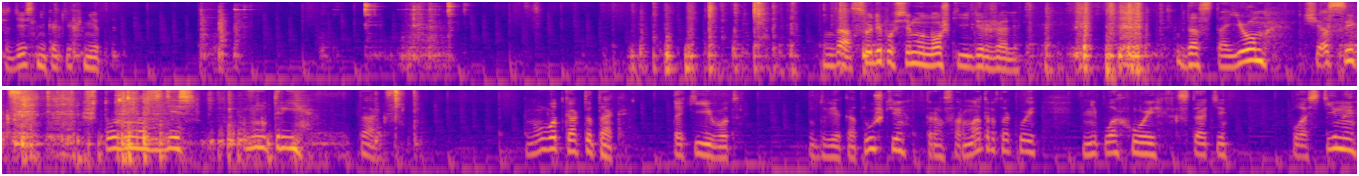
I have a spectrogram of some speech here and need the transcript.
здесь никаких нет. Да, судя по всему, ножки и держали. Достаем. Час X. Что же у нас здесь внутри? Так. Ну вот как-то так. Такие вот две катушки. Трансформатор такой неплохой, кстати. Пластины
